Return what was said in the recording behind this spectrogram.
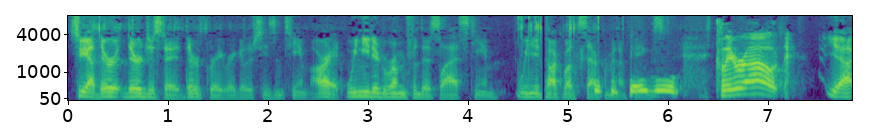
so yeah, they're they're just a they're a great regular season team. All right, we needed room for this last team. We need to talk about the Sacramento Kings. Clear out. Yeah,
